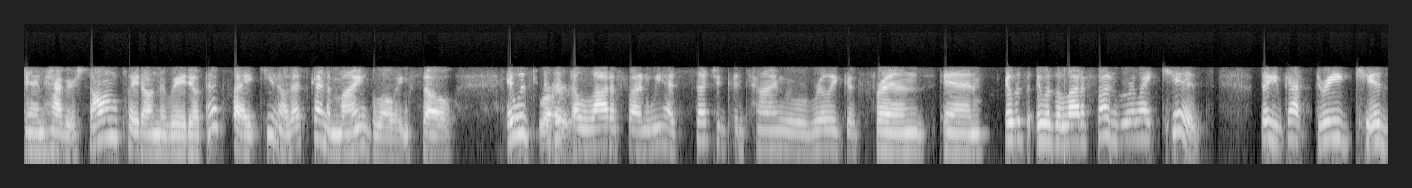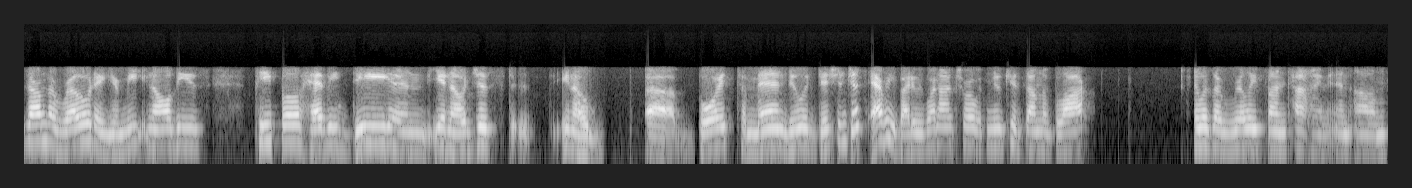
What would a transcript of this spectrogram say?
and have your song played on the radio, that's like, you know, that's kind of mind blowing. So it was Right. just a lot of fun. We had such a good time. We were really good friends and it was it was a lot of fun. We were like kids. So you've got three kids on the road and you're meeting all these people, heavy D and, you know, just you know, uh Boyz II Men, new edition, just everybody. We went on tour with New Kids on the Block it was a really fun time, and um,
